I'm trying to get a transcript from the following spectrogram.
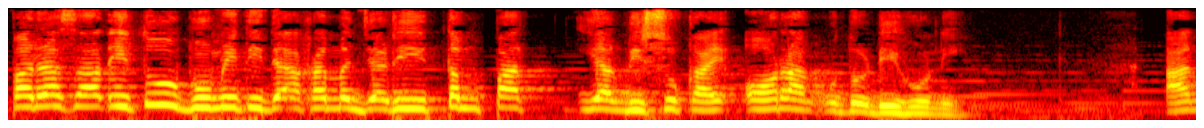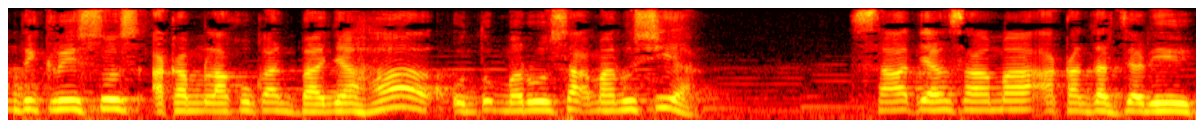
Pada saat itu bumi tidak akan menjadi tempat yang disukai orang untuk dihuni. Antikristus akan melakukan banyak hal untuk merusak manusia. Saat yang sama akan terjadi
